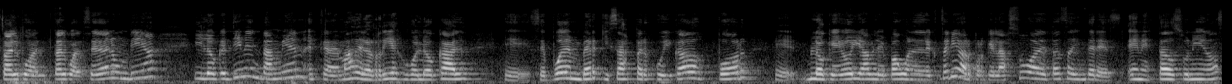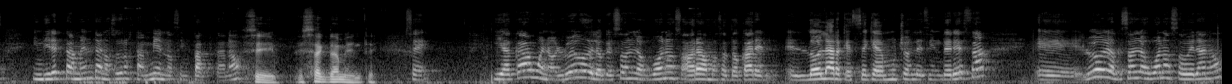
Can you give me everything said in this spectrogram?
Tal cual, tal cual, se da en un día y lo que tienen también es que además del riesgo local, eh, se pueden ver quizás perjudicados por eh, lo que hoy hable Pau en el exterior, porque la suba de tasa de interés en Estados Unidos indirectamente a nosotros también nos impacta, ¿no? Sí, exactamente. Sí. Y acá, bueno, luego de lo que son los bonos, ahora vamos a tocar el, dólar, que sé que a muchos les interesa, eh, luego de lo que son los bonos soberanos,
